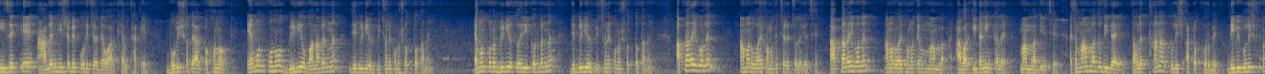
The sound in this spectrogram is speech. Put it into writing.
নিজেকে আলেম হিসেবে পরিচয় দেওয়ার খেয়াল থাকে, ভবিষ্যতে আর কখনো এমন কোনো ভিডিও বানাবেন না যে ভিডিওর পিছনে কোনো সত্যতা নাই। এমন কোনো ভিডিও তৈরি করবেন না যে ভিডিওর পিছনে কোনো সত্যতা নাই। আপনারাই বলেন আমার ওয়াইফ আমাকে ছেড়ে চলে গেছে। আপনারাই বলেন, আমার ওয়াইফ আমাকে মামলা, আবার ইদানিংকালে মামলা দিয়েছে। আচ্ছা মামলা যদি দেয়, তাহলে থানার পুলিশ আটক করবে। ডিবি পুলিশ কেন?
